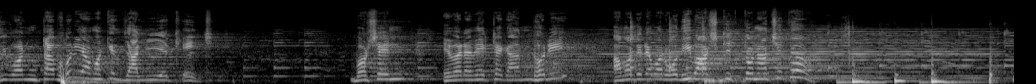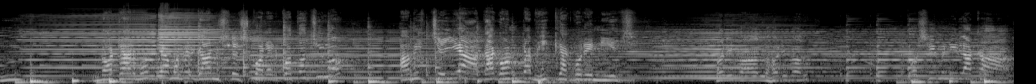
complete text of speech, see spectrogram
জীবনটা ভরে আমাকে জ্বালিয়ে খেয়েছে। বসেন, এবার আমি একটা গান ধরি। আমাদের আবার অধিবাস কীর্তন আছে তো? নটার মধ্যে আমাদের গান শেষ করার কথা ছিল। আমি চেয়ে আধা ঘণ্টা ভিক্ষা করে নিয়েছি। হরিবল হরিবল। অসীম নীল আকাশ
